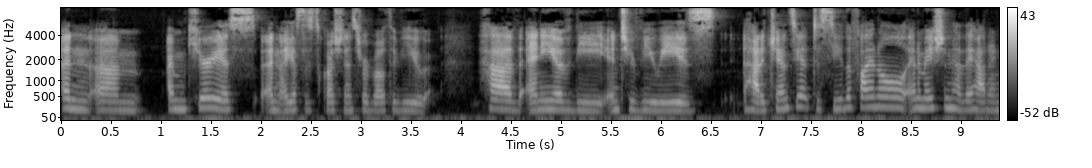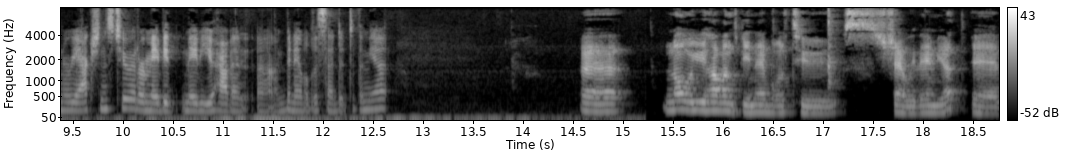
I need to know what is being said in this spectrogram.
and um, I'm curious, and I guess this question is for both of you. Have any of the interviewees had a chance yet to see the final animation? Have they had any reactions to it, or maybe maybe you haven't uh, been able to send it to them yet? Uh, no, you haven't been able to share with them yet, uh,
